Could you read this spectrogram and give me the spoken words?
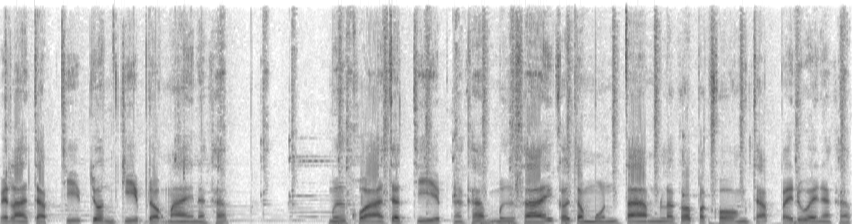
เวลาจับจีบย่นกีบดอกไม้นะครับ มือขวาจะจีบนะครับ มือซ้ายก็จะหมุนตามแล้วก็ประคองจับไปด้วยนะครับ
